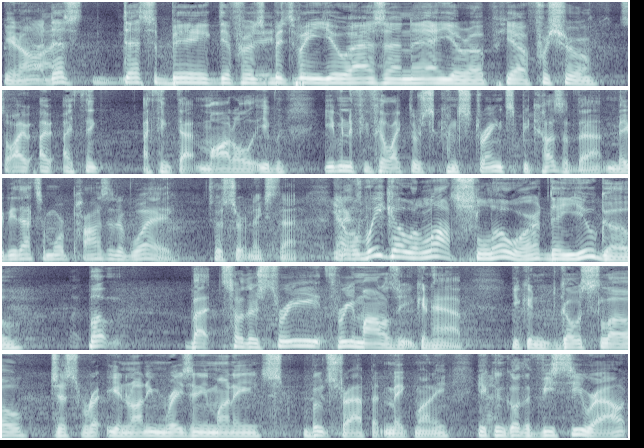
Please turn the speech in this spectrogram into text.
You know, that's that's a big difference between U.S. and, and Europe. Yeah, for sure. So I, I, I think I think that model, even even if you feel like there's constraints because of that, maybe that's a more positive way to a certain extent. Yeah, well, we go a lot slower than you go, but but so there's three three models that you can have. You can go slow, just you know, not even raise any money, bootstrap it, and make money. You can go the VC route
